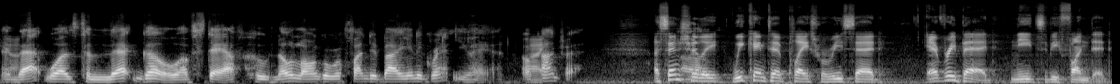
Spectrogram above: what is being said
And yeah. that was to let go of staff who no longer were funded by any grant you had or right. contract. Essentially, um, we came to a place where we said every bed needs to be funded,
